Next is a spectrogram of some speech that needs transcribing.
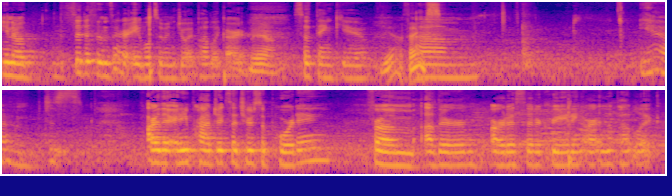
you know, citizens that are able to enjoy public art. Yeah. So thank you. Yeah, thanks. Um, yeah, just are there any projects that you're supporting from other artists that are creating art in the public?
